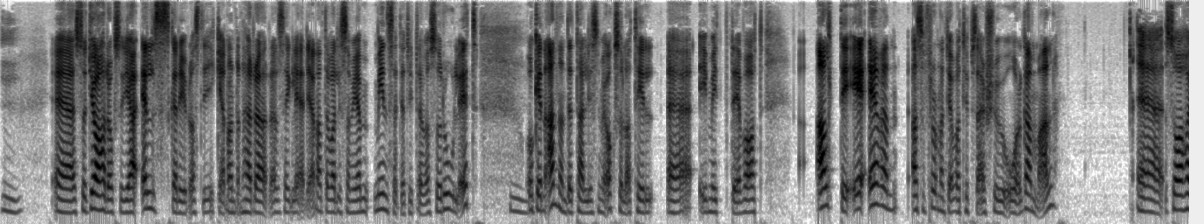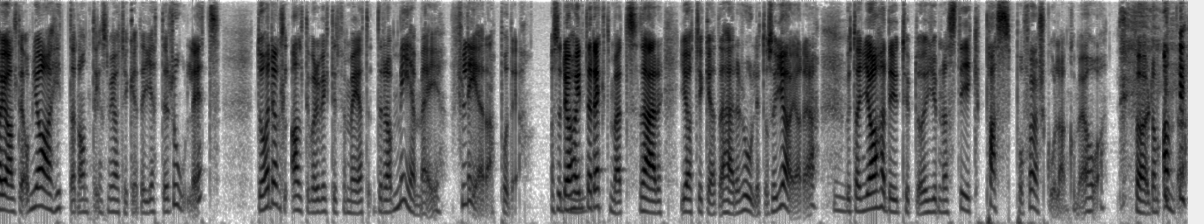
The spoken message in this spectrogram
Mm. Eh, så att jag hade också, jag älskade gymnastiken och den här rörelseglädjen, att det var liksom, jag minns att jag tyckte det var så roligt. Mm. Och en annan detalj som jag också la till eh, i mitt, det var att alltid, e- även, alltså från att jag var typ så här sju år gammal, eh, så har jag alltid, om jag har hittat någonting som jag tycker är jätteroligt, då har det alltid varit viktigt för mig att dra med mig flera på det. Alltså det har Mm. inte räckt med att så här, jag tycker att det här är roligt och så gör jag det. Mm. Utan jag hade ju typ då gymnastikpass på förskolan kommer jag ihåg. För de andra.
